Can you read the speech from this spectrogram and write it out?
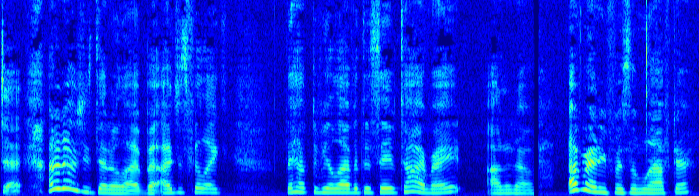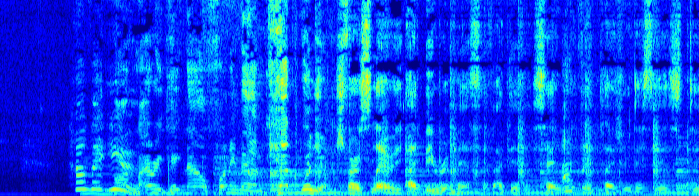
dead. I don't know if she's dead or alive, but I just feel like they have to be alive at the same time, right? I don't know. I'm ready for some laughter. How about hmm. you? On Larry King now, funny man Katt Williams. First, Larry, I'd be remiss if I didn't say what a oh. great pleasure this is to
